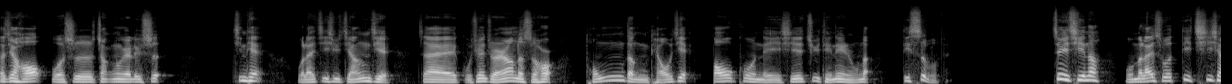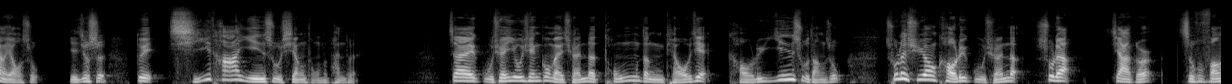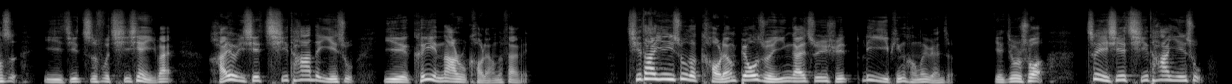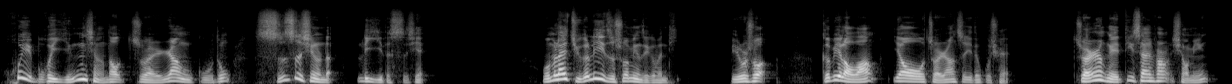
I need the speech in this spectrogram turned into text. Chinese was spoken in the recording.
大家好，我是张根元律师。今天我来继续讲解，在股权转让的时候，同等条件包括哪些具体内容的第四部分。这一期呢，我们来说第七项要素，也就是对其他因素相同的判断。在股权优先购买权的同等条件考虑因素当中，除了需要考虑股权的数量、价格、支付方式以及支付期限以外，还有一些其他的因素也可以纳入考量的范围。其他因素的考量标准应该遵循利益平衡的原则，也就是说，这些其他因素会不会影响到转让股东实质性的利益的实现？我们来举个例子说明这个问题。比如说，隔壁老王要转让自己的股权，转让给第三方小明，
